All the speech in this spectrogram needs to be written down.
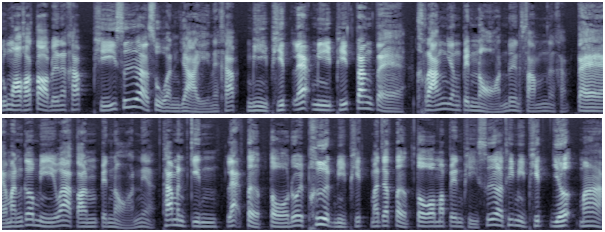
ลุงหมอขอตอบเลยนะครับ ผีเสื้อส่วนใหญ่นะครับ มีพิษและมีพิษตั้งแต่ครั้งยังเป็นหนอนด้วยซ้ำนะครับ แต่มันก็มีว่าตอนเป็นหนอนเนี่ย ถ้ามันกินและเติบโตด้วยพืชมีพิษ มันจะเติบโตมาเป็นผีเสื้อที่มีพิษเยอะมาก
